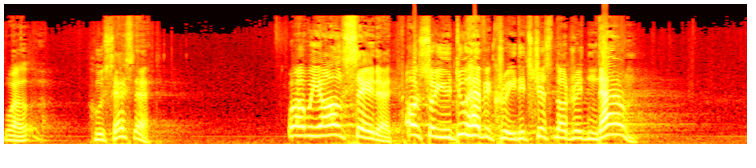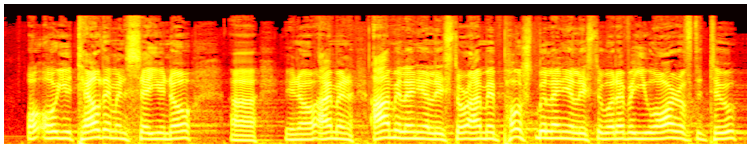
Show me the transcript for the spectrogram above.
Well, who says that? Well, we all say that. Oh, so you do have a creed, it's just not written down. Or, or you tell them and say, you know, uh, you know, I'm an amillennialist or I'm a postmillennialist or whatever you are of the two.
